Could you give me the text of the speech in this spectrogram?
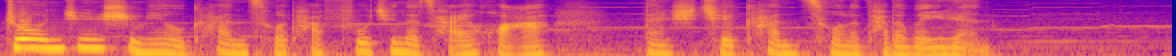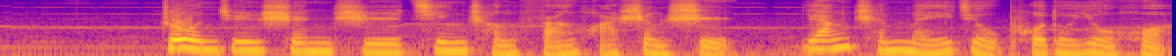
卓文君是没有看错他夫君的才华，但是却看错了他的为人。卓文君深知京城繁华盛世，良辰美酒颇多诱惑。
